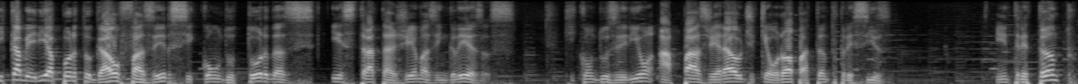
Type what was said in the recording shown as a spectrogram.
E caberia a Portugal fazer-se condutor das estratagemas inglesas, que conduziriam à paz geral de que a Europa tanto precisa. Entretanto,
